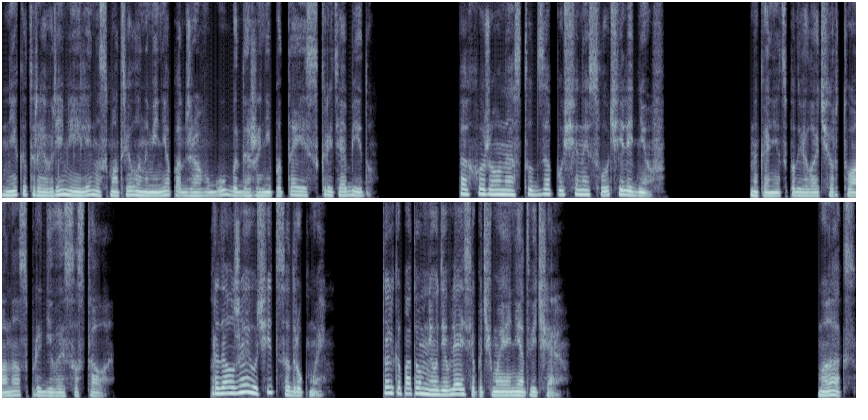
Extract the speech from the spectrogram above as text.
Некоторое время Елена смотрела на меня, поджав губы, даже не пытаясь скрыть обиду. «Похоже, у нас тут запущенный случай Леднев. Наконец подвела черту она, спрыгивая со стола. «Продолжай учиться, друг мой. Только потом не удивляйся, почему я не отвечаю». «Макс,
